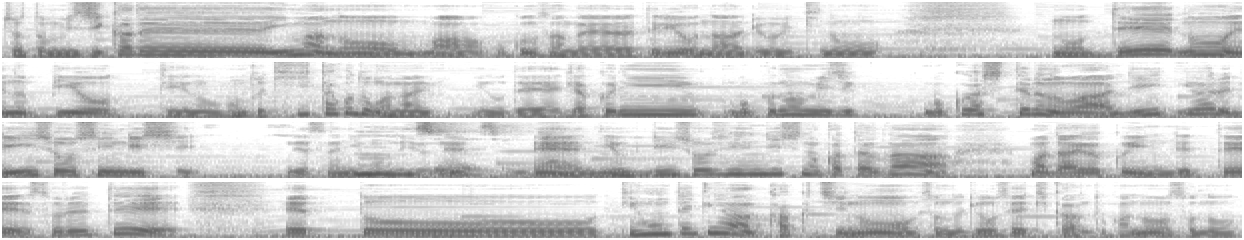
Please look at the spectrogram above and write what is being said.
ちょっと身近で今の、まあ、奥野さんがやられてるような領域ののでの NPO っていうのを本当聞いたことがないので逆に僕の身近僕が知ってるのはりいわゆる臨床心理士ですね日本でいうね。うんねうん臨床心理士の方が、まあ、大学院出てそれで、えっと、基本的には各地のその行政機関とかのその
